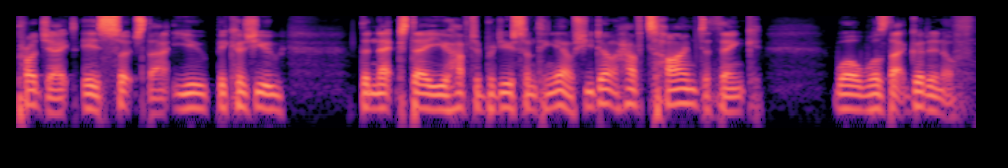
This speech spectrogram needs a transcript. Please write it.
project is such that you because you the next day you have to produce something else. You don't have time to think, well, was that good enough?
